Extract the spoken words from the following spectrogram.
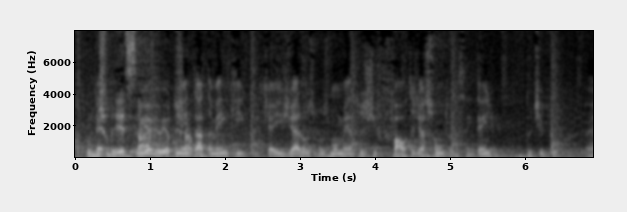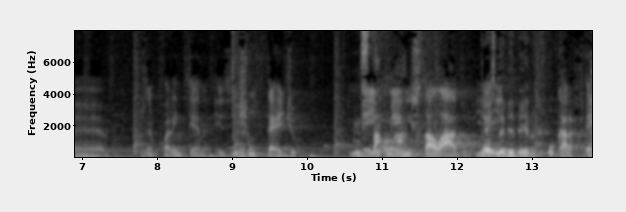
pra um bicho desse, Eu sabe? ia, eu ia comentar Chato. também que, que aí gera os, os momentos de falta de assunto, você entende? Do tipo, é, por exemplo, quarentena. Existe um tédio meio Instalado. meio instalado. E aí, Pós-BBB, né? o cara, é,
